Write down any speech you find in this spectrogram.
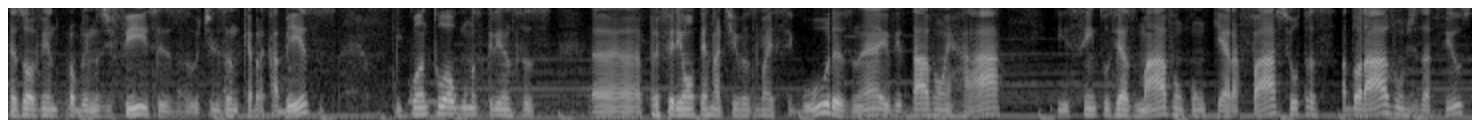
resolvendo problemas difíceis, utilizando quebra-cabeças, enquanto algumas crianças uh, preferiam alternativas mais seguras, né, evitavam errar e se entusiasmavam com o que era fácil, outras adoravam os desafios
